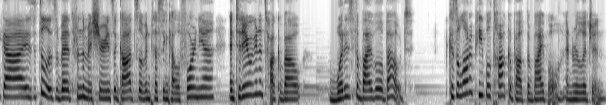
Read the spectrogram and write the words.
guys, it's Elizabeth from the Missionaries of God's Love in Tustin, California, and today we're going to talk about what is the Bible about? Because a lot of people talk about the Bible and religion.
